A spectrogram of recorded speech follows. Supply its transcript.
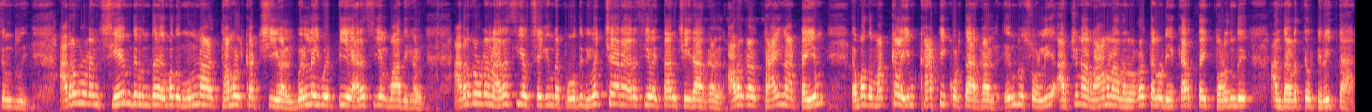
சென்று அவர்களுடன் சேர்ந்திருந்த எமது முன்னாள் தமிழ் கட்சிகள் வெள்ளை வெட்டிய அரசியல்வாதிகள் அவர்களுடன் அரசியல் செய்கின்ற போது விபச்சார அரசியலைத்தான் செய்தார்கள். அவர்கள் தாய்நாட்டையும் எமது மக்களையும் காட்டிக் கொடுத்தார்கள் என்று சொல்லி அர்ச்சுனா ராமநாதன் அவர்கள் தன்னுடைய கருத்தை தொடர்ந்து அந்த இடத்தில் தெரிவித்தார்.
